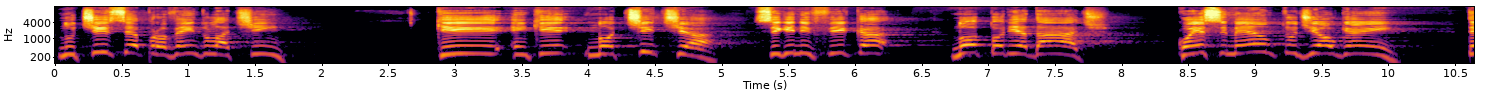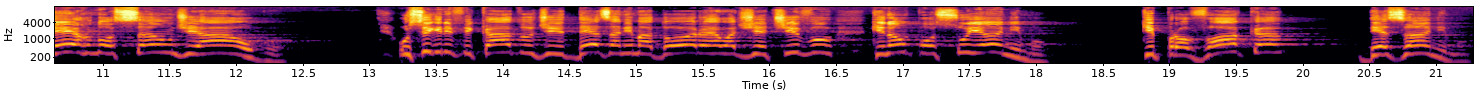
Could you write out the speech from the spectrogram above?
notícia provém do latim, que em que notitia significa notoriedade, conhecimento de alguém, ter noção de algo. O significado de desanimador é o adjetivo que não possui ânimo, que provoca desânimo,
